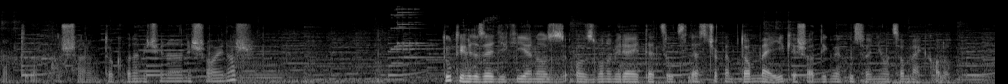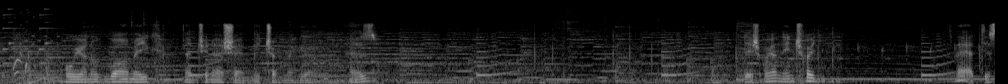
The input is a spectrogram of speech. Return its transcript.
Nem tudom, most már nem tudok vele csinálni sajnos. Tuti, hogy az egyik ilyen az, az valami rejtett cucc lesz, csak nem tudom melyik, és addig meg 28-on meghalok. Olyanokban, amelyik nem csinál semmit, csak megöl. Ez. De és olyan nincs, hogy lehet, ez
